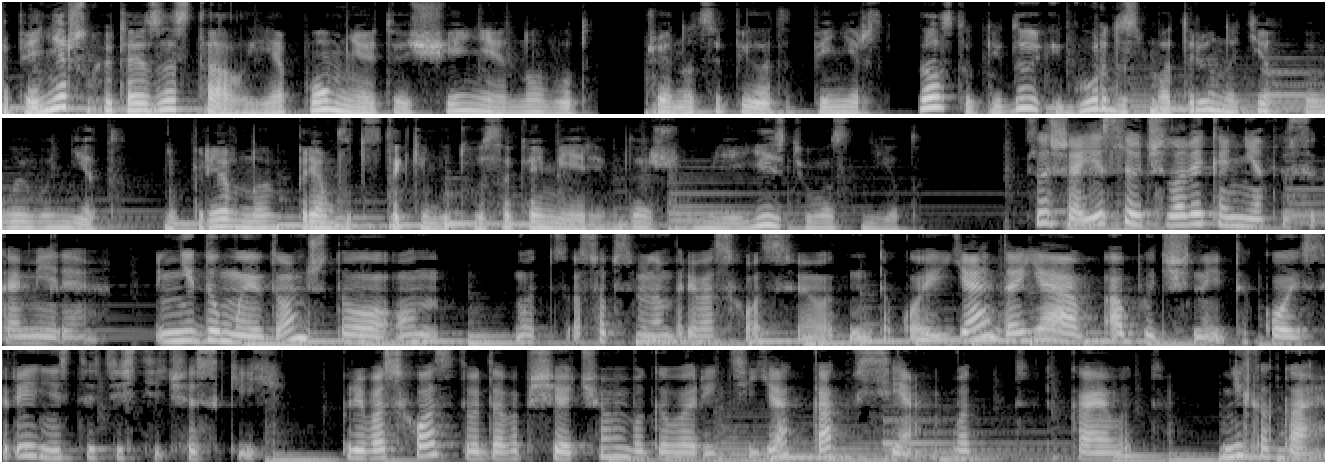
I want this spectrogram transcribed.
А пионерскую-то я застал. Я помню это ощущение, ну, вот что я нацепил этот пионерский галстук, иду и гордо смотрю на тех, у кого его нет. Ну, прям, прям вот с таким вот высокомерием, да, что у меня есть, у вас нет. Слушай, а если у человека нет высокомерия? Не думает он, что он вот о собственном превосходстве. Вот ну, такой я, да я обычный, такой среднестатистический. Превосходство, да вообще о чем вы говорите? Я как все. Вот такая вот. Никакая.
